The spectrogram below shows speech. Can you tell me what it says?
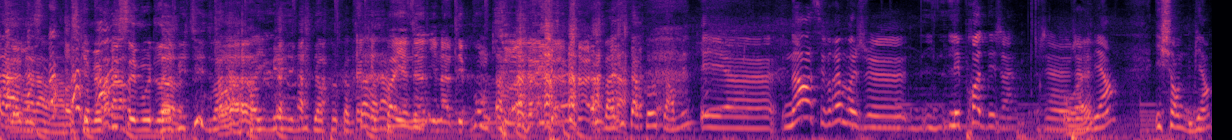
playlists. voilà, voilà. Parce qu'il met plus ces moods là. D'habitude, voilà, quand il met les moods un peu comme ça. Pas, il y, en a- des bons qui sont là. Vas-y, Taco, termine. Et non, c'est vrai, moi je. Les prods déjà, j'aime bien. Ils chantent bien.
